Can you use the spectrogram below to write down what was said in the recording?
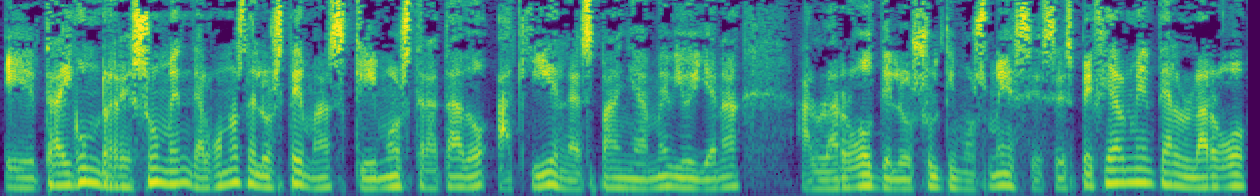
eh, traigo un resumen de algunos de los temas que hemos tratado aquí en la España medio llana a lo largo de los últimos meses, especialmente a lo largo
